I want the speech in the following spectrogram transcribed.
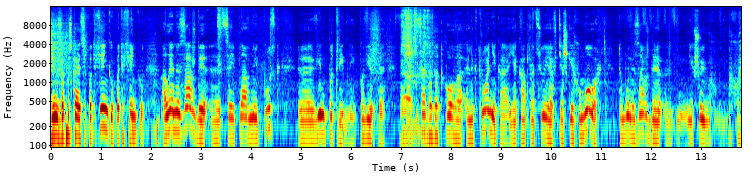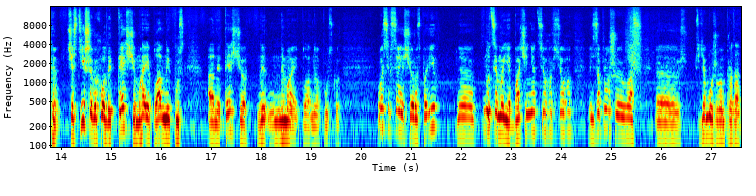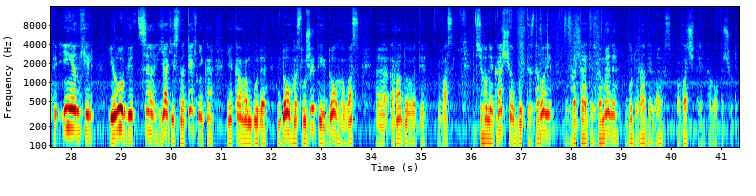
Він запускається потихеньку, потихеньку, але не завжди е, цей плавний пуск е, він потрібний. Повірте, е, це додаткова електроніка, яка працює в тяжких умовах, тому не завжди, якщо частіше виходить те, що має плавний пуск, а не те, що не, не має плавного пуску. Ось і все, що розповів. Е, Ну, це моє бачення цього всього. Запрошую вас, е, я можу вам продати і Енхель, і Рубі. Це якісна техніка, яка вам буде довго служити і довго вас е, радувати вас. Всього найкращого, будьте здорові, звертайтесь до мене, буду радий вас побачити або почути.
